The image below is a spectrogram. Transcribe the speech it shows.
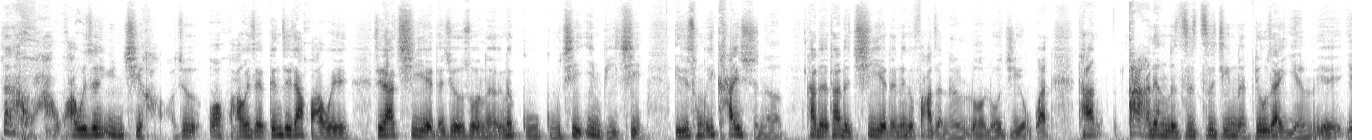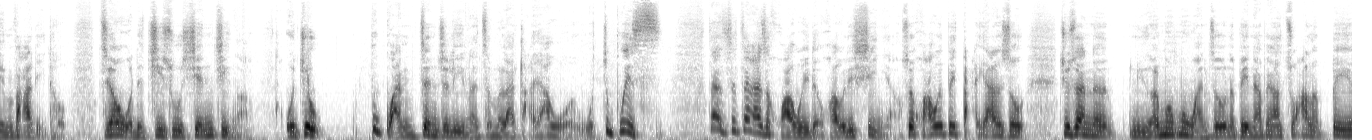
但华华为真运气好，就我华为在跟这家华为这家企业的，就是说呢，那骨骨气、硬脾气，以及从一开始呢，他的他的企业的那个发展的逻逻辑有关，他大量的资资金呢丢在研研研发里头，只要我的技术先进啊，我就不管你政治力呢怎么来打压我，我就不会死。但是这还是华为的华为的信仰，所以华为被打压的时候，就算呢女儿孟孟晚舟呢被人家被他抓了，被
